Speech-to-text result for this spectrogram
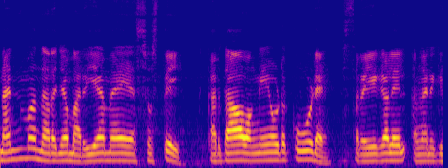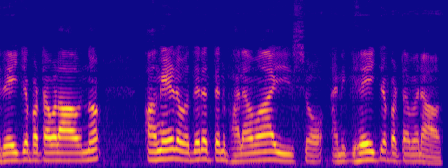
നന്മ നിറഞ്ഞ മറിയമേ സ്വസ്തി. കർത്താവ് അങ്ങയോട് കൂടെ സ്ത്രീകളിൽ അങ്ങ് അനുഗ്രഹിക്കപ്പെട്ടവളാവുന്നു. അങ്ങയുടെ ഉദരത്തിന് ഫലമായി ഈശോ അനുഗ്രഹിക്കപ്പെട്ടവനാവും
